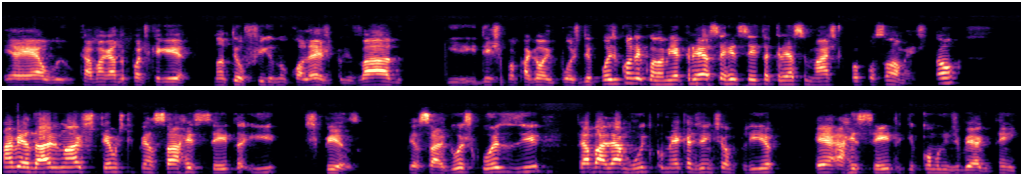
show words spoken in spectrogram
é, o camarada pode querer manter o filho no colégio privado e deixa para pagar o imposto depois, e quando a economia cresce, a receita cresce mais que proporcionalmente. Então, na verdade, nós temos que pensar receita e despesa. Pensar as duas coisas e trabalhar muito como é que a gente amplia é, a receita, que, como Lindbergh tem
